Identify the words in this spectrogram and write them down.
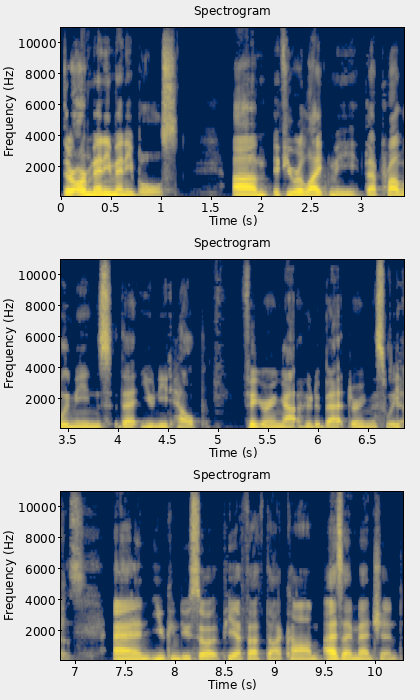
There are many many bowls. Um, if you are like me, that probably means that you need help figuring out who to bet during this week. Yes. And you can do so at pff.com. As I mentioned,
